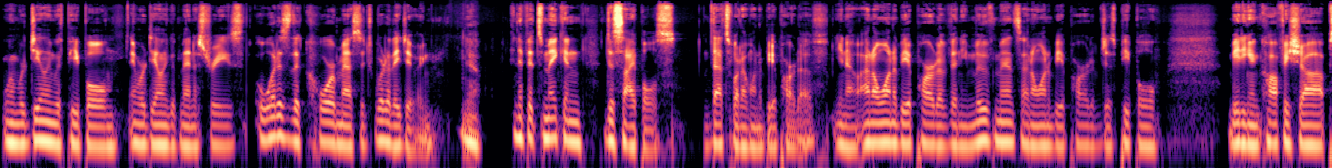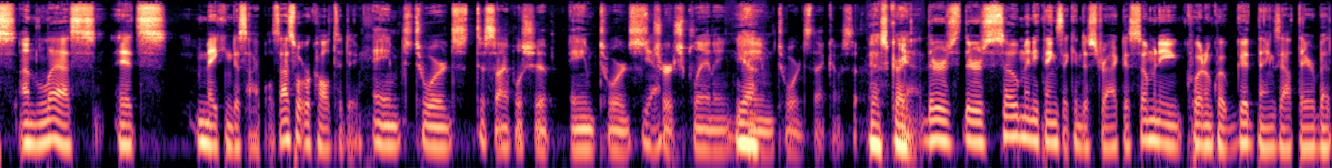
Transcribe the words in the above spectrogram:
when we're dealing with people and we're dealing with ministries, what is the core message? What are they doing? Yeah. And if it's making disciples, that's what I want to be a part of. You know, I don't want to be a part of any movements. I don't want to be a part of just people meeting in coffee shops unless it's making disciples. That's what we're called to do. Aimed towards discipleship, aimed towards Yeah. church planting, Yeah. aimed towards that kind of stuff. That's great. Yeah, there's there's so many things that can distract us, so many quote unquote good things out there, but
